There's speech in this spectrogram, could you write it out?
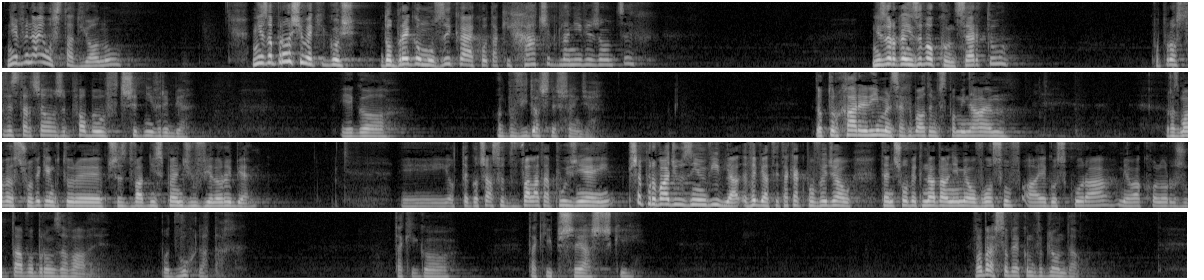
nie wynajął stadionu, nie zaprosił jakiegoś dobrego muzyka jako taki haczyk dla niewierzących. Nie zorganizował koncertu. Po prostu wystarczało, że pobył w trzy dni w rybie. Jego, on był widoczny wszędzie. Doktor Harry Riemels, ja chyba o tym wspominałem, rozmawiał z człowiekiem, który przez dwa dni spędził w wielorybie. I od tego czasu, dwa lata później, przeprowadził z nim wywiad, wywiad. I tak jak powiedział, ten człowiek nadal nie miał włosów, a jego skóra miała kolor żółtawo-brązowawy. Po dwóch latach takiego, takiej przejażdżki. Wyobraź sobie, jak on wyglądał.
